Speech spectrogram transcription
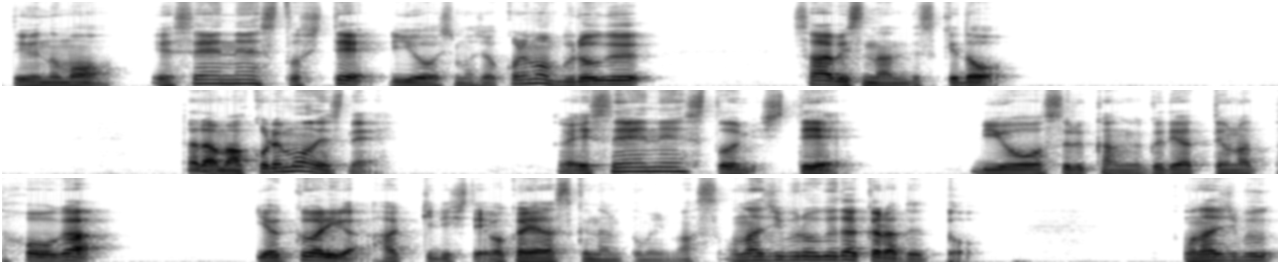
っていうのも SNS として利用しましょう。これもブログサービスなんですけど、ただまあこれもですね、SNS として利用する感覚でやってもらった方が役割がはっきりして分かりやすくなると思います。同じブログだからというと、同じブ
